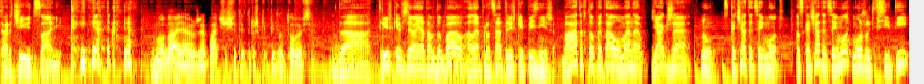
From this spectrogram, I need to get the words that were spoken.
харчі від Сані. Ну да, я вже бачу, що ти трошки підготовився. Да, трішки всього я там додав, але про це трішки пізніше. Багато хто питав у мене, як же ну скачати цей мод. А скачати цей мод можуть всі ті,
